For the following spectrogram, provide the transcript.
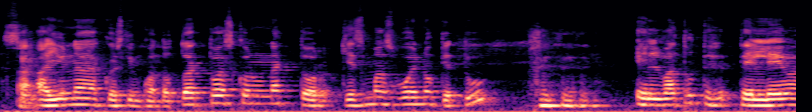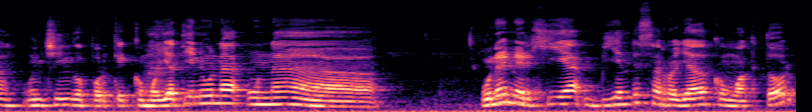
Sí. A- Hay una cuestión, cuando tú actúas con un actor que es más bueno que tú, el vato te, te eleva un chingo, porque como ya tiene una, una, una energía bien desarrollada como actor,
